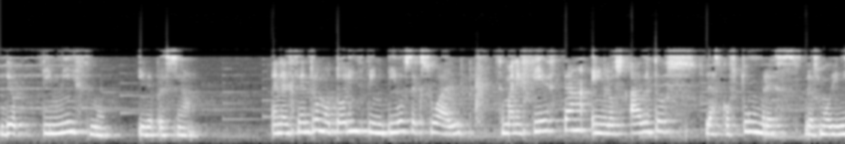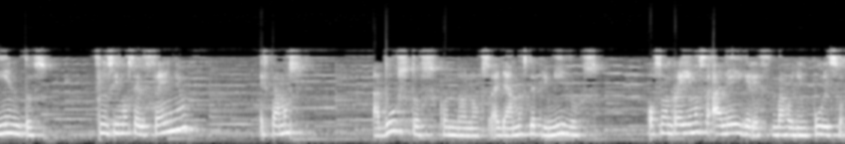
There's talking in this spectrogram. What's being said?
de optimismo y depresión. En el centro motor instintivo sexual se manifiesta en los hábitos, las costumbres, los movimientos, fruncimos el ceño, estamos adustos cuando nos hallamos deprimidos o sonreímos alegres bajo el impulso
